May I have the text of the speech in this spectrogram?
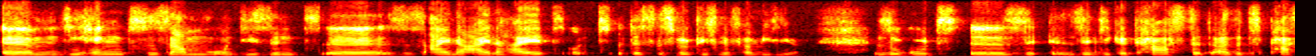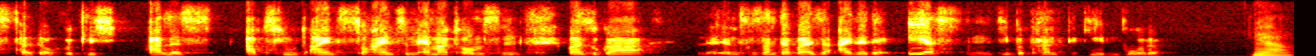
ähm, die hängen zusammen und die sind, äh, es ist eine Einheit und das ist wirklich eine Familie. So gut äh, sind die gecastet, also das passt halt auch wirklich alles absolut eins zu eins. Und Emma Thompson war sogar interessanterweise eine der ersten, die bekannt gegeben wurde. Ja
